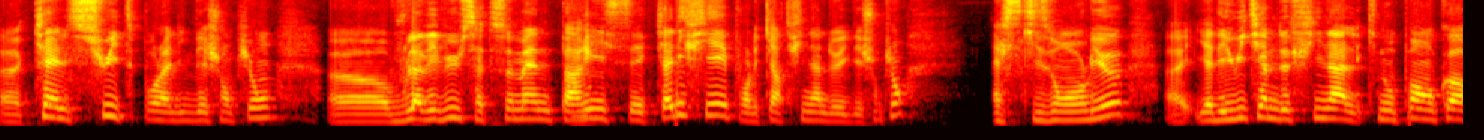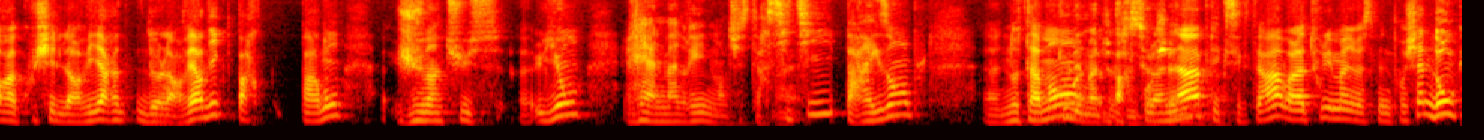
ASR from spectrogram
Euh, Quelle suite pour la Ligue des Champions? Euh, Vous l'avez vu cette semaine, Paris s'est qualifié pour les quarts de finale de Ligue des Champions. Est-ce qu'ils ont lieu? Il y a des huitièmes de finale qui n'ont pas encore accouché de leur, de leur verdict. Par- pardon, Juventus, euh, Lyon, Real Madrid, Manchester City, par exemple, euh, notamment Barcelone, Naples, etc. Voilà tous les matchs de la semaine prochaine. Donc,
